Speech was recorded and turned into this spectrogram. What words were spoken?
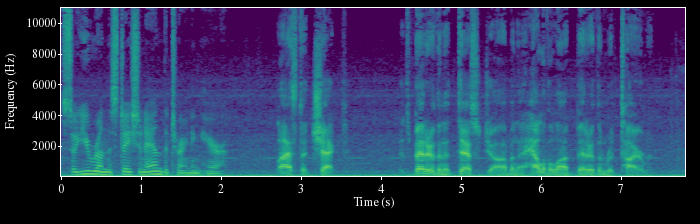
So you run the station and the training here. Last I checked. It's better than a desk job and a hell of a lot better than retirement.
